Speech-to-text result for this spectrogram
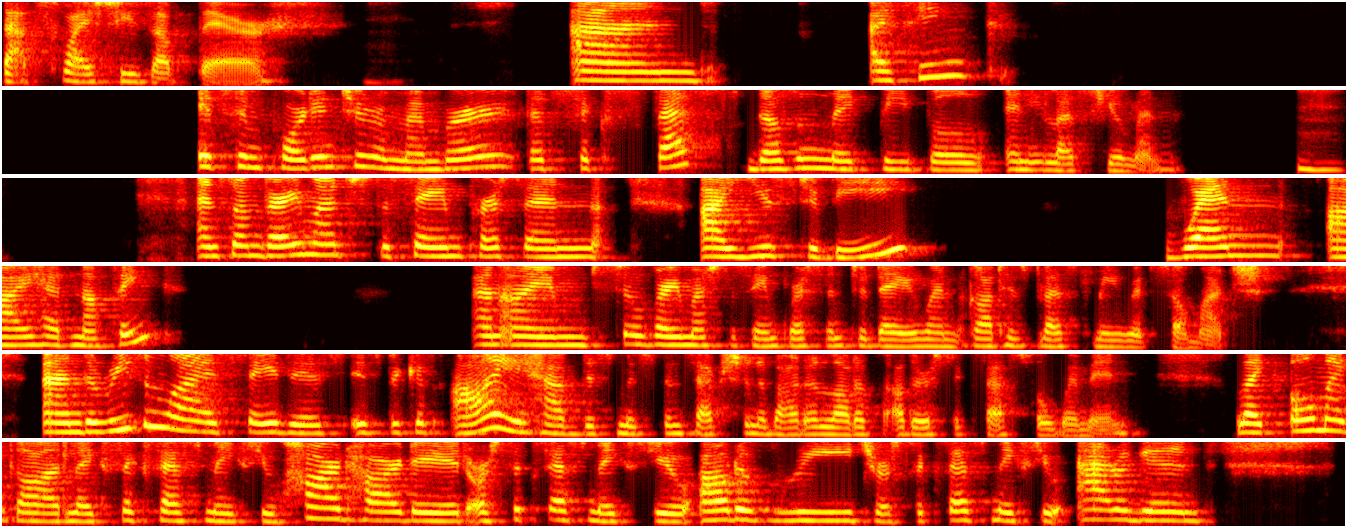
That's why she's up there. And I think it's important to remember that success doesn't make people any less human. Mm-hmm. And so I'm very much the same person I used to be when I had nothing. And I am still very much the same person today when God has blessed me with so much. And the reason why I say this is because I have this misconception about a lot of other successful women. Like, oh my God, like success makes you hard hearted, or success makes you out of reach, or success makes you arrogant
